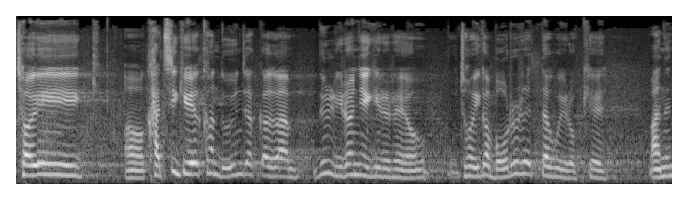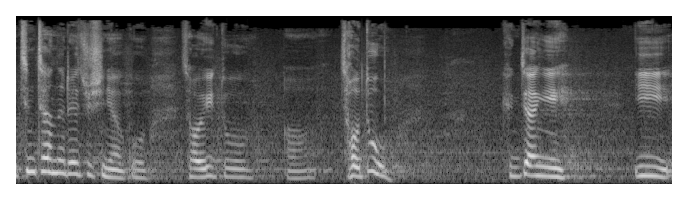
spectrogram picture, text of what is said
저희 어, 같이 기획한 노윤 작가가 늘 이런 얘기를 해요. 저희가 뭐를 했다고 이렇게 많은 칭찬을 해주시냐고. 저희도 어, 저도 굉장히 이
